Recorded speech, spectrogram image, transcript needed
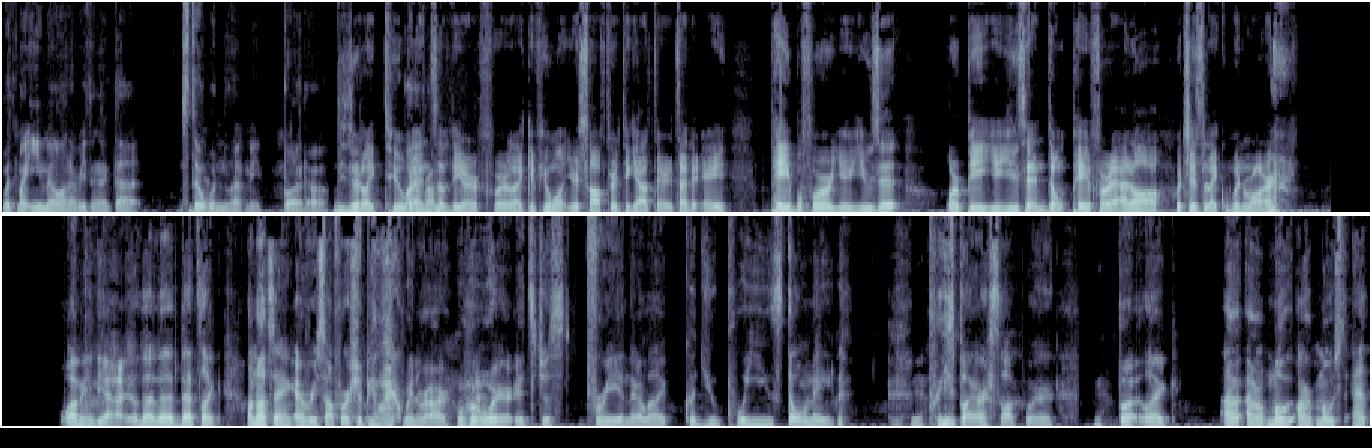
with my email and everything like that, still wouldn't let me. But uh These are like two Whatever, ends of the earth where like if you want your software to get out there, it's either A, pay before you use it, or B, you use it and don't pay for it at all, which is like WinRAR. well, I mean, yeah, that, that that's like I'm not saying every software should be like WinRAR where it's just free and they're like, "Could you please donate? Yeah. please buy our software." Yeah. But like I, I don't mo- aren't most an-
